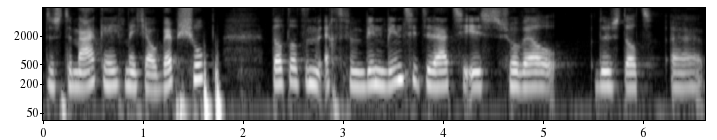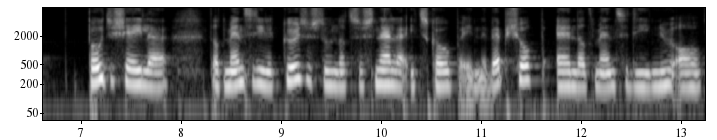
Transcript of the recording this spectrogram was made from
dus te maken heeft met jouw webshop, dat dat een echt een win-win situatie is. Zowel dus dat uh, potentiële, dat mensen die de cursus doen, dat ze sneller iets kopen in de webshop. En dat mensen die nu al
